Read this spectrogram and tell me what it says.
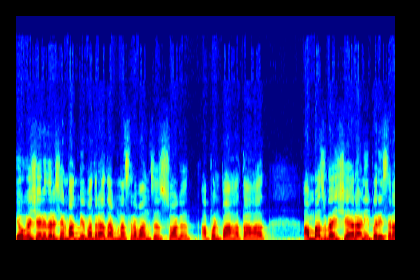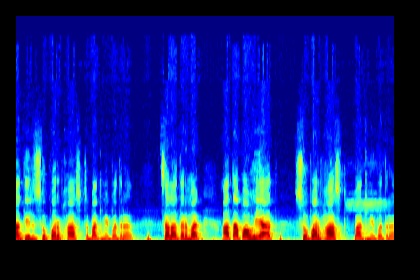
योगेश्वरी दर्शन बातमीपत्रात आपणा सर्वांचं स्वागत. आपण पाहत आहात अंबाजोगाई शहर आणि परिसरातील सुपरफास्ट बातमीपत्र. चला तर मग आता पाहूयात सुपरफास्ट बातमीपत्र.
